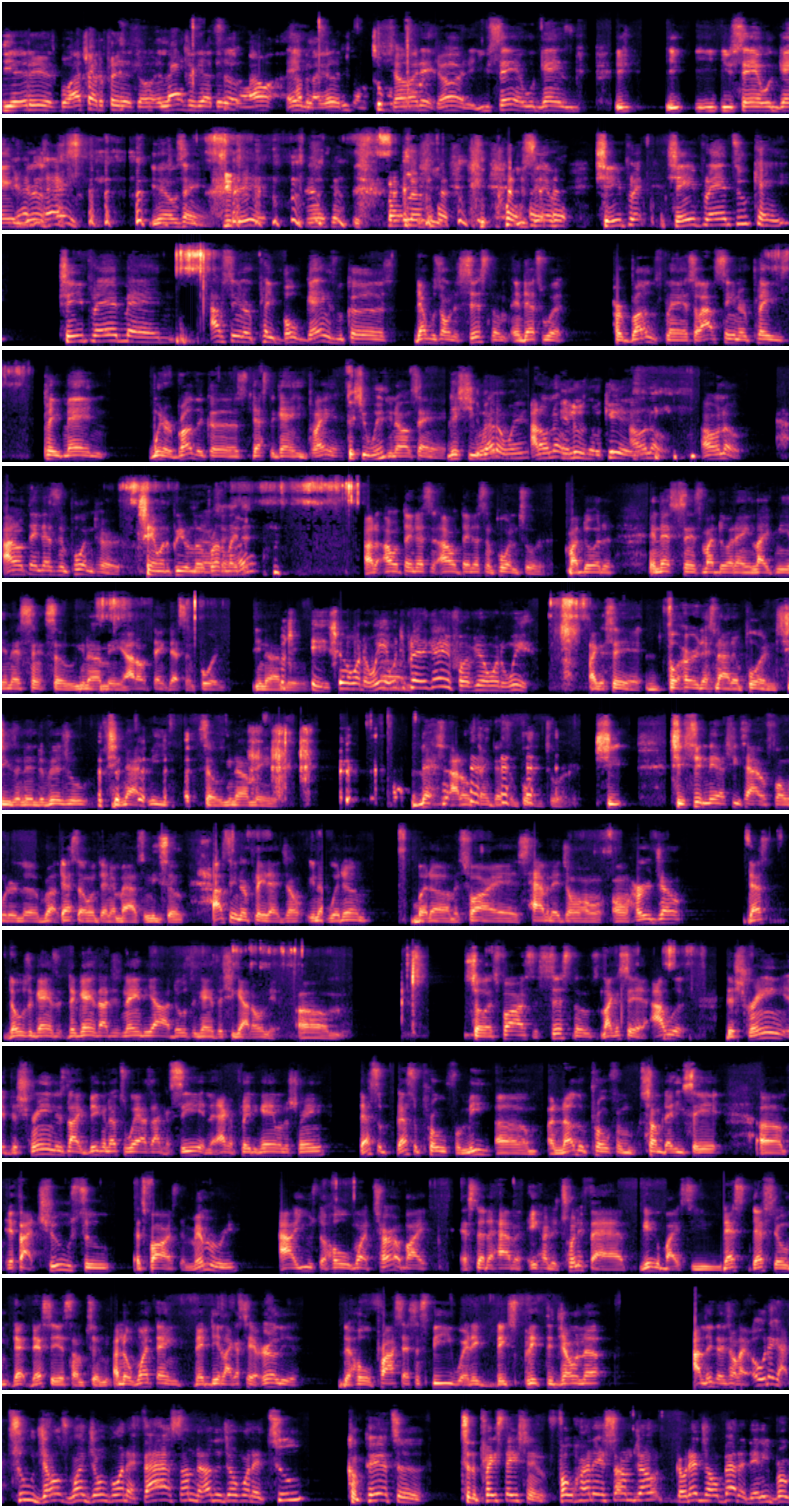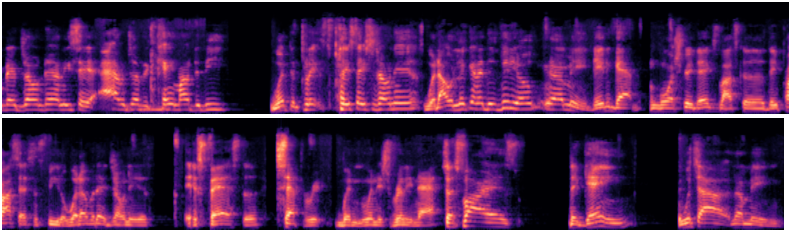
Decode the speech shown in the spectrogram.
Yeah, it is, boy. I tried to play that joint. Elijah got that So, joint. I don't, hey, I be like, oh, these on two. Jordan, Jordan, you saying what games you you, you, you saying what games Yeah, girls play? You know what I'm saying? You did. You know what I'm saying? Look, look. you said she ain't play she ain't playing 2K. She ain't playing Madden. I've seen her play both games because that was on the system and that's what her brother's playing. So I've seen her play play Madden with her brother because that's the game he playing. Did she win? You know what I'm saying? Did she You win? better win. I don't know. Ain't lose no kids. I don't know. I don't know. I don't think that's important to her. She ain't want to be her little You know brother like that. I don't, I don't think that's I don't think that's important to her. My daughter, in that sense, my daughter ain't like me in that sense. So you know what I mean. I don't think that's important. You know what I mean. Hey, she don't want to win. what you Um, playing the game for if you don't want to win? Like I said, for her, that's not important. She's an individual. She's not me. So you know what I mean. That's I don't think that's important to her. She she's sitting there. She's having fun with her little brother. That's the only thing that matters to me. So I've seen her play that jump, you know, with him. But um, as far as having that jump on, on her jump, that's those are games. The games I just named y'all, those are games that she got on there. Um, so as far as the systems, like I said, I would the screen. If the screen is like big enough to where I can see it and I can play the game on the screen, that's a that's a pro for me. Um, another pro from something that he said, um, if I choose to, as far as the memory, I'll use the whole one terabyte instead of having 825 gigabytes to use. That's that's show, that that says something to me. I know one thing they did, like I said earlier, the whole processing speed where they they split the joint up. I looked at it like, oh, they got two Jones, one Jones going at five, some the other Jones going at two, compared to to the PlayStation 400 and some Jones. Go that Jones better. Then he broke that Jones down. He said average of it came out to be what the play, PlayStation Jones is. Without looking at this video, you know what I mean? They the got I'm going straight to Xbox because they processing speed or whatever that Jones is is faster, separate when when it's really not. So as far as the game, which I I mean,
